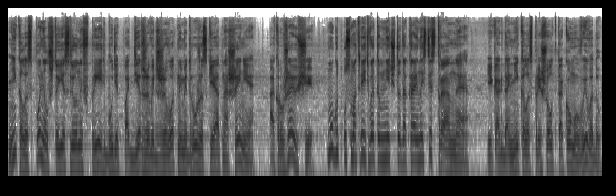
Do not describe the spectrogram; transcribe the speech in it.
Николас понял, что если он и впредь будет поддерживать с животными дружеские отношения, окружающие могут усмотреть в этом нечто до крайности странное. И когда Николас пришел к такому выводу,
